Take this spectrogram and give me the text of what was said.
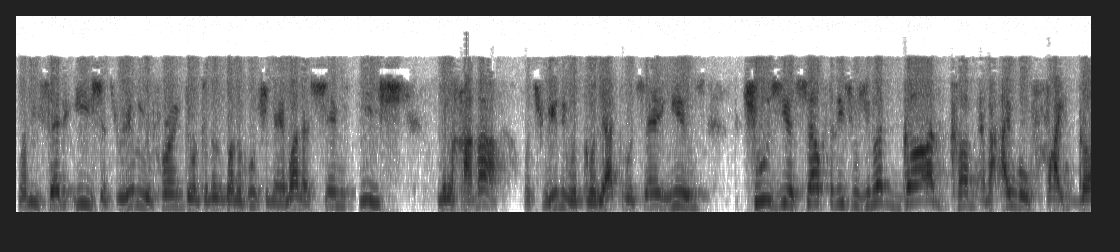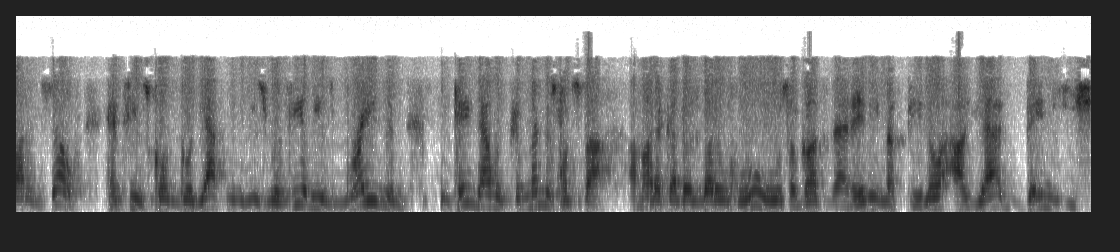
When he said ish, it's really referring to a Kadosh Baruch Hu. Shneiman Hashem ish milchama. What's really what Goliath was saying is, choose yourself for these words. You let God come, and I will fight God Himself. Hence, he is called Goliath, meaning he's revealed, he is brazen. He came down with tremendous chutzpah. Amar HaKadosh Baruch Hu, so God said, mapilo al yad ben ish.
